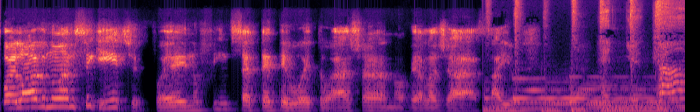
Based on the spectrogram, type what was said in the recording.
Foi logo no ano seguinte, foi no fim de 78, eu acho, a novela já saiu. And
